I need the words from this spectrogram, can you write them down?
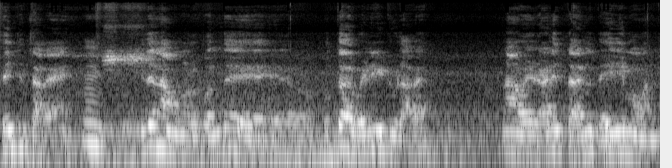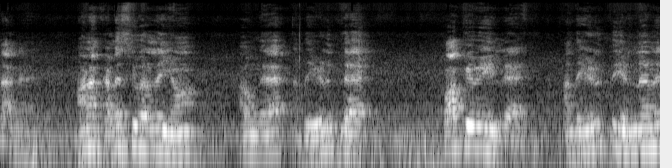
செஞ்சு தரேன் இதை நான் உங்களுக்கு வந்து புத்தக வெளியீட்டு விழாவை நான் அடித்தரேன்னு தைரியமாக வந்தாங்க. ஆனால் கடைசி வரலையும் அவங்க அந்த எழுத்தை பார்க்கவே இல்லை. அந்த எழுத்து என்னன்னு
